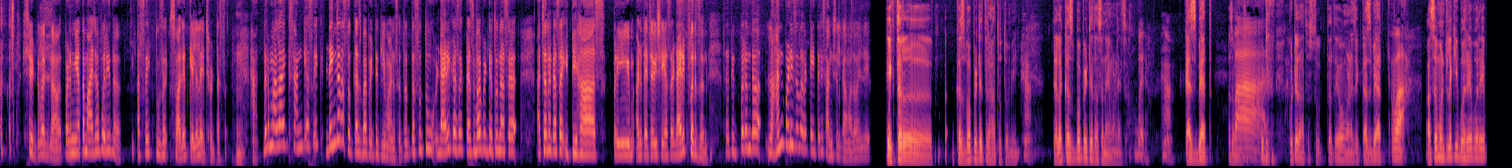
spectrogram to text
शिट बघ ना. पण मी आता माझ्या परीनं असं एक तुझं स्वागत केलेलं आहे छोटंसं. हं. हां तर मला एक सांग की असं एक डेंजर असतात कसबा पेठेतली माणसं. तर तसं तू डायरेक्ट असं कसबा पेठेतून असं अचानक असं इतिहास प्रेम आणि त्याच्याविषयी असं डायरेक्ट फर्जन असं तिथपर्यंत लहानपणीचं जरा काहीतरी सांगशील का मला? म्हणजे एकतर अ, कसबा पेठेत राहत होतो मी. त्याला कसबा पेठेत असं नाही म्हणायचं. बरं. हां. कसब्यात. असं. म्हणायचं. कुठे कुठे राहतोस तू? तर तेव्हा म्हणायचं कसब्यात. वा. असं म्हटलं की बरे बरे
